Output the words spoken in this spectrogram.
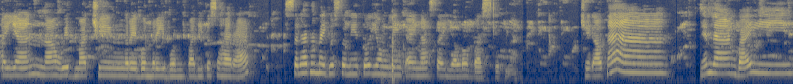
Ayan, na with matching ribbon-ribbon pa dito sa harap. Sa lahat ng may gusto nito, yung link ay nasa yellow basket na. Check out na! Yan lang. Bye!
